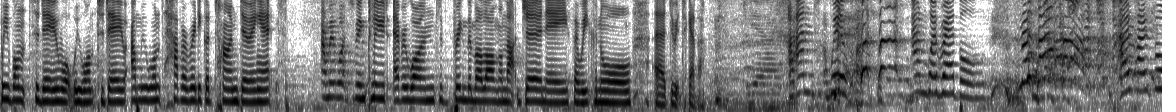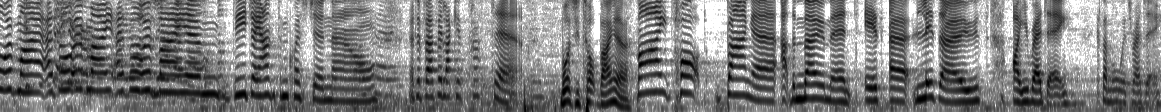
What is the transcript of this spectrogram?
We want to do what we want to do, and we want to have a really good time doing it. And we want to include everyone to bring them along on that journey so we can all uh, do it together. And we're and we're rebels. I, I thought of my, I thought of my, I thought of my um, DJ anthem question now. I I feel like it's past it. What's your top banger? My top banger at the moment is uh, Lizzo's "Are You Ready?" Because I'm always ready.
